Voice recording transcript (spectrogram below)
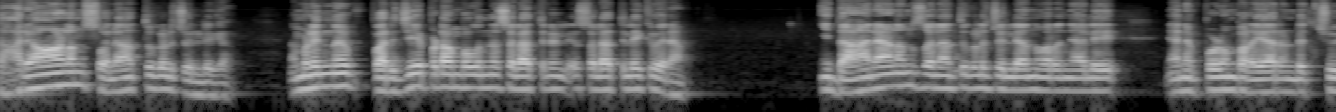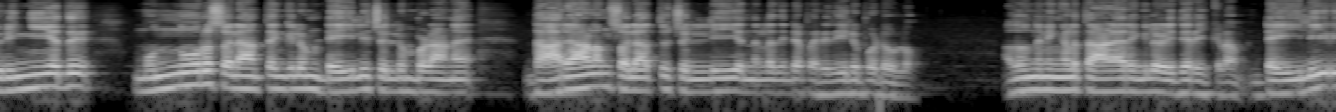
ധാരാളം സ്വലാത്തുകൾ ചൊല്ലുക. നമ്മളിന്ന് പരിചയപ്പെടാൻ പോകുന്ന സ്വലാത്തിന് സ്വലാത്തിലേക്ക് വരാം. ഈ ധാരാളം സ്വലാത്തുകൾ ചൊല്ലുക എന്ന് പറഞ്ഞാൽ ഞാൻ എപ്പോഴും പറയാറുണ്ട് ചുരുങ്ങിയത് മുന്നൂറ് സ്വലാത്തെങ്കിലും ഡെയിലി ചൊല്ലുമ്പോഴാണ് ധാരാളം സ്വലാത്ത് ചൊല്ലി എന്നുള്ളതിന്റെ പരിധിയിൽ പെടുള്ളൂ. അതൊന്ന് നിങ്ങൾ താഴെ ആരെങ്കിലും എഴുതിയിരിക്കണം ഡെയിലി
